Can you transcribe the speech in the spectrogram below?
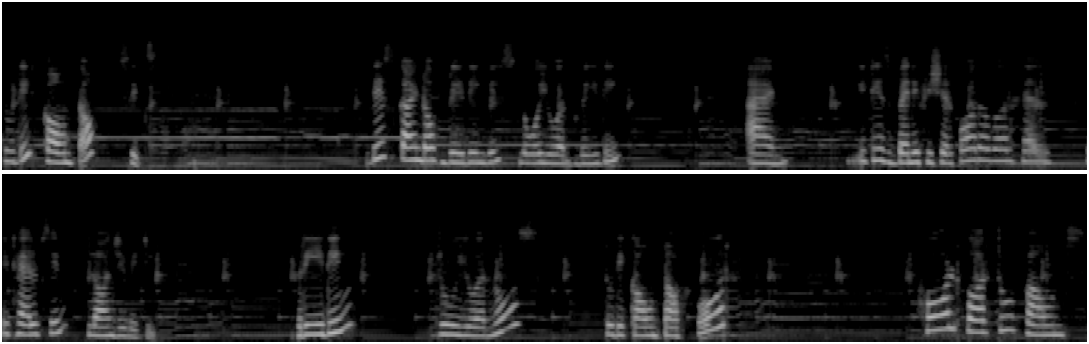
to the count of 6. This kind of breathing will slow your breathing and it is beneficial for our health. It helps in longevity. Breathe in through your nose to the count of 4. Hold for 2 counts.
